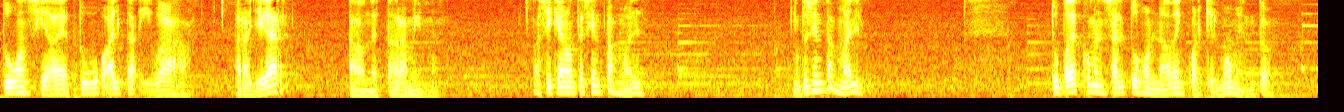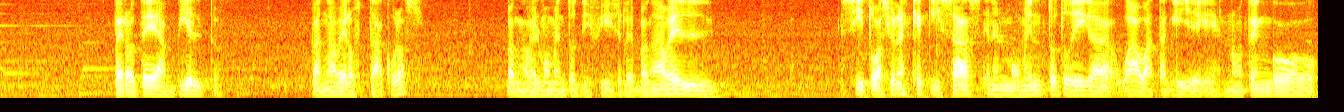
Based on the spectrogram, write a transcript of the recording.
tuvo ansiedad, estuvo alta y baja para llegar a donde está ahora mismo. Así que no te sientas mal. No te sientas mal. Tú puedes comenzar tu jornada en cualquier momento. Pero te advierto, van a haber obstáculos, van a haber momentos difíciles, van a haber situaciones que quizás en el momento tú digas, wow, hasta aquí llegué, no tengo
